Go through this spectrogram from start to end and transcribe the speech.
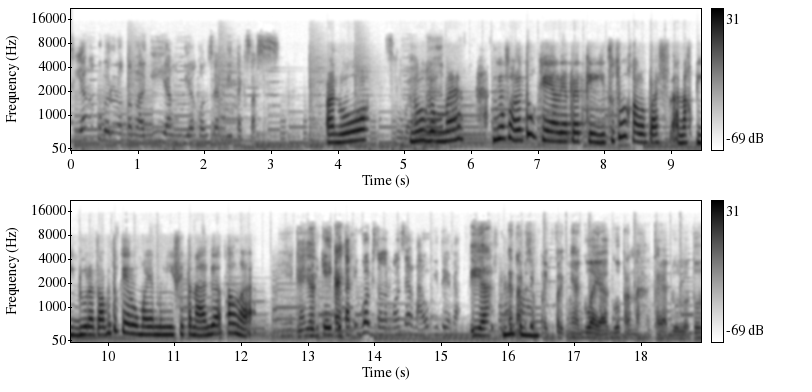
siang aku baru nonton lagi yang dia konser di Texas. Aduh, Seru banget. gemes. Enggak soalnya tuh kayak lihat-lihat kayak gitu tuh kalau pas anak tidur atau apa tuh kayak lumayan mengisi tenaga tau nggak? Iya kan, Iya. jadi kayak Eh. ikutan. Gue abis nonton konser tahu gitu ya kak. iya eh tapi Mm-mm. seprik-periknya gue ya gue pernah kayak dulu tuh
